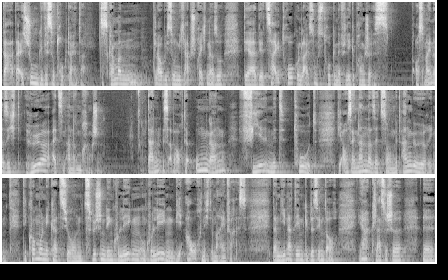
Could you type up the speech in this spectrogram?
da, da ist schon ein gewisser Druck dahinter das kann man, glaube ich, so nicht absprechen. Also der, der Zeitdruck und Leistungsdruck in der Pflegebranche ist aus meiner Sicht höher als in anderen Branchen. Dann ist aber auch der Umgang viel mit Tod, die Auseinandersetzung mit Angehörigen, die Kommunikation zwischen den Kollegen und Kollegen, die auch nicht immer einfach ist. Dann je nachdem gibt es eben auch ja klassische äh,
